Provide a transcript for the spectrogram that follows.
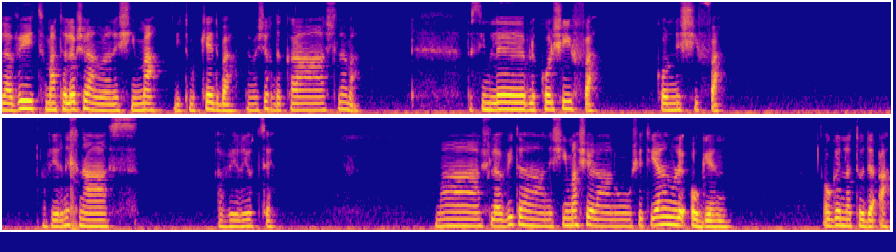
להביא את תשומת הלב שלנו לנשימה, להתמקד בה במשך דקה שלמה. לשים לב לכל שאיפה, כל נשיפה. אוויר נכנס, אוויר יוצא. ממש להביא את הנשימה שלנו, שתהיה לנו לעוגן, עוגן לתודעה.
